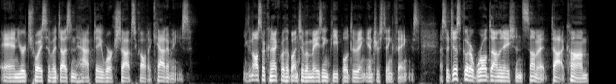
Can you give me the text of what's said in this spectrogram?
and your choice of a dozen half-day workshops called academies. You can also connect with a bunch of amazing people doing interesting things. So just go to worlddominationsummit.com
